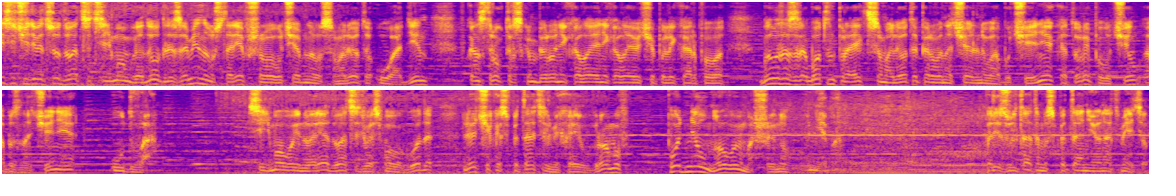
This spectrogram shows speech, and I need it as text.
1927 году для замены устаревшего учебного самолета У-1 в конструкторском бюро Николая Николаевича Поликарпова был разработан проект самолета первоначального обучения, который получил обозначение У-2. 7 января 1928 года летчик-испытатель Михаил Громов поднял новую машину в небо. По результатам испытаний он отметил,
